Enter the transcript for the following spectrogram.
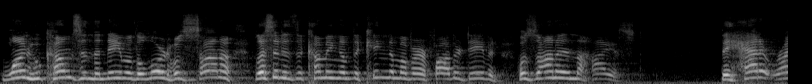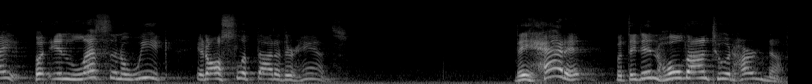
one who comes in the name of the Lord. Hosanna, blessed is the coming of the kingdom of our father David. Hosanna in the highest. They had it right, but in less than a week, it all slipped out of their hands. They had it, but they didn't hold on to it hard enough.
